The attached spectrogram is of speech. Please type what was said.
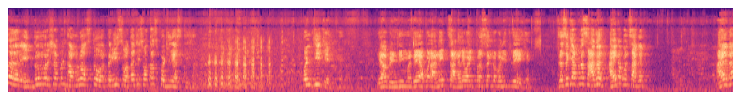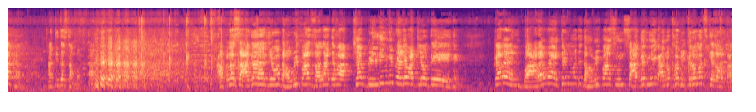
तर एक दोन वर्ष आपण थांबलो असतो तरी स्वतःची स्वतःच पडली असती. पण ठीक आहे. या बिल्डिंगमध्ये आपण अनेक चांगले वाईट प्रसंग बघितले. जसं की आपलं सागर. आहे का कोण सागर? आहे ना? हा. तिथंच थांबा. आपला सागर जेव्हा दहावी पास झाला तेव्हा अख्ख्या बिल्डिंगनी पेढे वाटले होते. कारण बाराव्या अटेम्प्टमध्ये दहावी पास होऊन सागरने एक अनोखा विक्रमच केला होता.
